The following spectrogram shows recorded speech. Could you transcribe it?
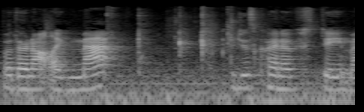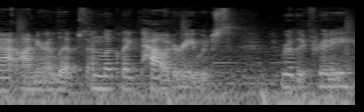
but they're not like matte. They just kind of stay matte on your lips and look like powdery, which is really pretty.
